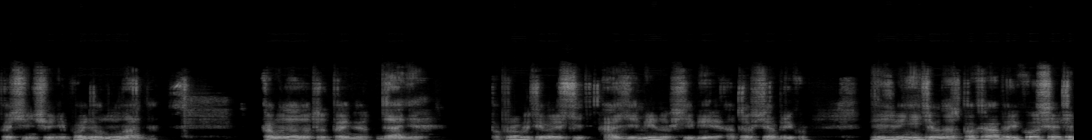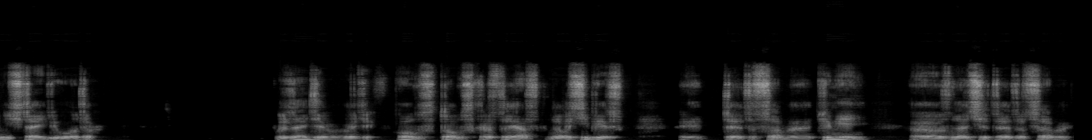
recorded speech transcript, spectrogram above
почти ничего не понял. Ну ладно. Кому надо, тот поймет. Даня, попробуйте вырастить азимину в Сибири, а то все абрикос. Извините, у нас пока абрикосы – это мечта идиотов. Вы знаете, в этих Омск, Томск, Красноярск, Новосибирск, это, это самое, Тюмень, э, значит, этот самый,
